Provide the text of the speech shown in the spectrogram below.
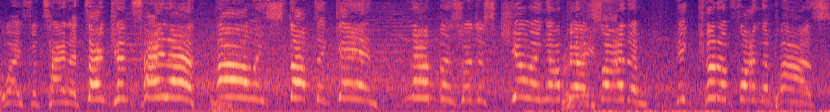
away for Taylor. Duncan Taylor. Oh, he stopped again. Numbers were just queuing up Release. outside him. He couldn't find the pass.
